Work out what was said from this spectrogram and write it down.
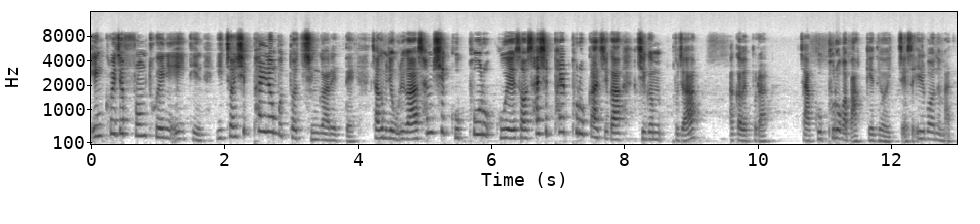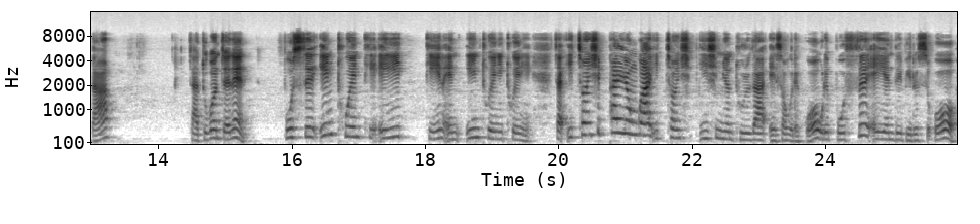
increase from 2018. 2018년부터 증가를 했대. 자, 그럼 이제 우리가 39% 9에서 48%까지가 지금 보자. 아까 몇 프로야? 자, 9%가 맞게 되어 있지. 그래서 1번은 맞다. 자, 두 번째는 both in 28 and in 2020. 자, 2018년과 2020년 둘 다에서 그랬고, 우리 both A and B를 쓰고,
